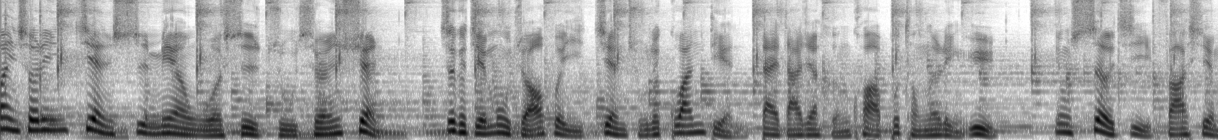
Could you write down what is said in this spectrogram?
欢迎收听《见世面》，我是主持人炫。这个节目主要会以建筑的观点带大家横跨不同的领域，用设计发现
